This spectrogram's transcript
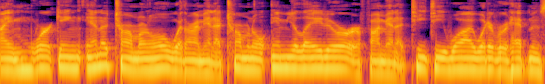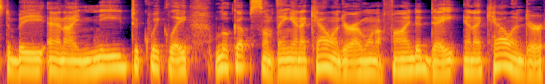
I'm working in a terminal, whether I'm in a terminal emulator or if I'm in a TTY, whatever it happens to be, and I need to quickly look up something in a calendar. I want to find a date in a calendar,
